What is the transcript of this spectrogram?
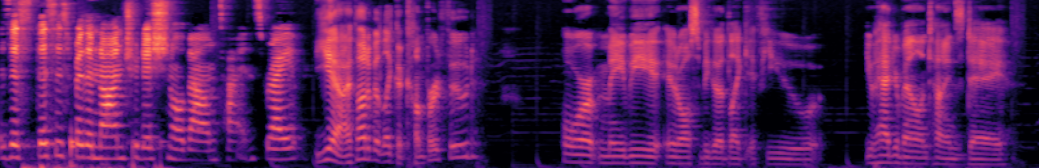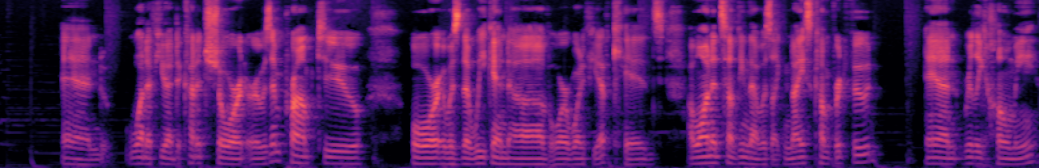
Is this this is for the non-traditional Valentines, right? Yeah, I thought of it like a comfort food. Or maybe it would also be good like if you you had your Valentine's Day and what if you had to cut it short or it was impromptu or it was the weekend of, or what if you have kids? I wanted something that was like nice comfort food and really homey,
